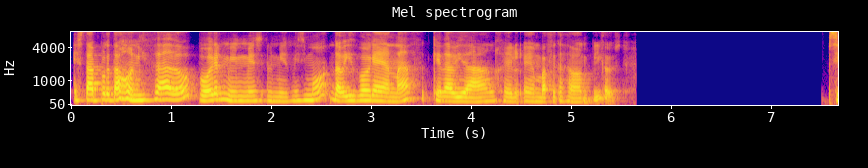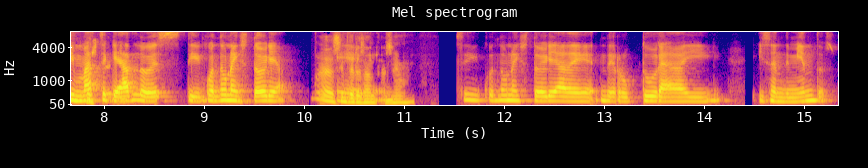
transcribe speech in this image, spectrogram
está protagonizado por el, mismis- el mismísimo David Boreanaz que David Ángel en Buffy Cazavampiros. Sin más, Pues chequeadlo, es, cuenta una historia. Es interesante, Eh, sí. Sí, cuenta una historia de, de ruptura y, y sentimientos.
